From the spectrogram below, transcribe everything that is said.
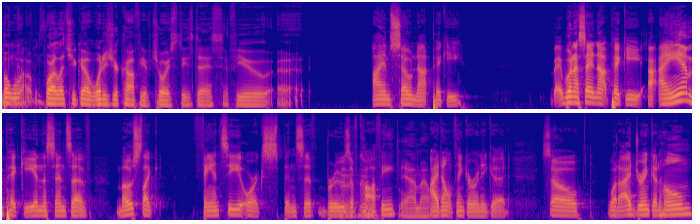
drinking w- coffee? before I let you go, what is your coffee of choice these days? If you, uh, I am so not picky. When I say not picky, I, I am picky in the sense of most like fancy or expensive brews of Mhm. coffee. yeah, I'm out. I don't think are any good. So what I drink at home,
